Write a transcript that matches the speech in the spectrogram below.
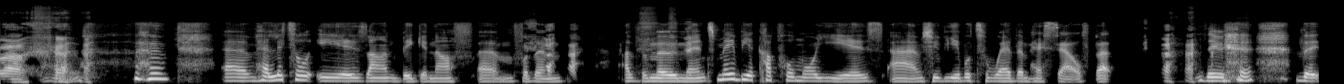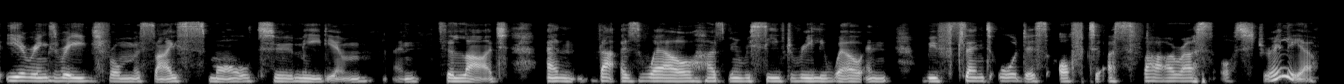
Wow. um, um, her little ears aren't big enough um, for them at the moment. Maybe a couple more years, um, she'll be able to wear them herself. But the the earrings range from a size small to medium and to large, and that as well has been received really well. And we've sent orders off to as far as Australia,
